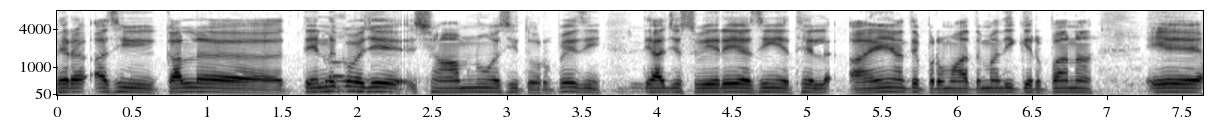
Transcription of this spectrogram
ਫਿਰ ਅਸੀਂ ਕੱਲ 3:00 ਵਜੇ ਸ਼ਾਮ ਨੂੰ ਅਸੀਂ ਤੁਰ ਪਏ ਸੀ ਤੇ ਅੱਜ ਸਵੇਰੇ ਅਸੀਂ ਇੱਥੇ ਆਏ ਹਾਂ ਤੇ ਪ੍ਰਮਾਤਮਾ ਦੀ ਕਿਰਪਾ ਨਾਲ ਇਹ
